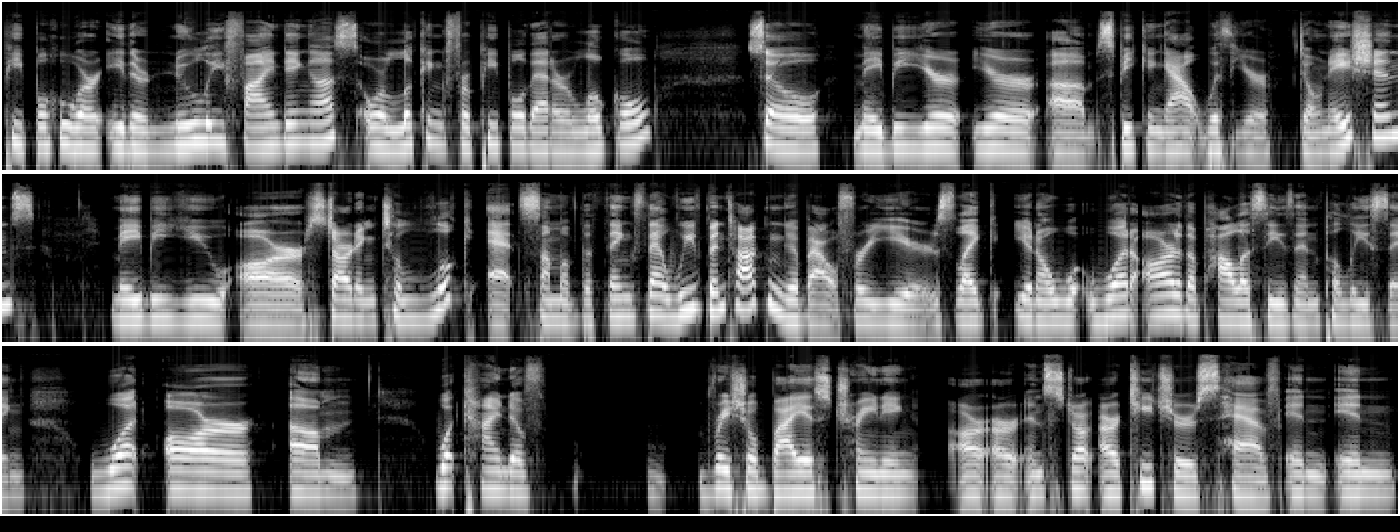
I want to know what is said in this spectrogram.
people who are either newly finding us or looking for people that are local. So maybe you're you're um, speaking out with your donations. Maybe you are starting to look at some of the things that we've been talking about for years, like you know w- what are the policies in policing? What are um, what kind of racial bias training our our instru- our teachers have in in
